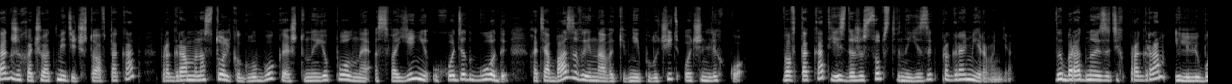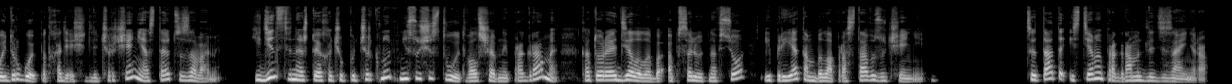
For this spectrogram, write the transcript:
Также хочу отметить, что AutoCAD — программа настолько глубокая, что на ее полное освоение уходят годы, хотя базовые навыки в ней получить очень легко. В AutoCAD есть даже собственный язык программирования. Выбор одной из этих программ или любой другой, подходящий для черчения, остается за вами. Единственное, что я хочу подчеркнуть, не существует волшебной программы, которая делала бы абсолютно все и при этом была проста в изучении. Цитата из темы программы для дизайнера.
